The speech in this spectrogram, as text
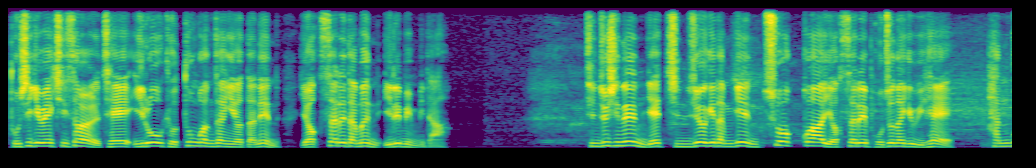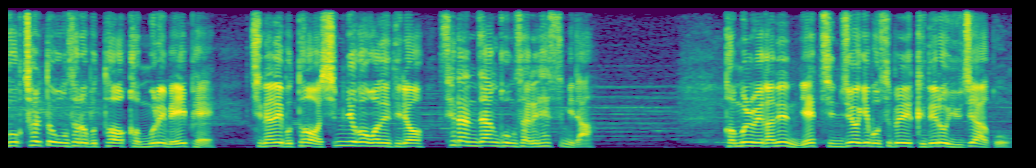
도시계획 시설 제1호 교통광장이었다는 역사를 담은 이름입니다. 진주시는 옛 진주역에 담긴 추억과 역사를 보존하기 위해 한국철도공사로부터 건물을 매입해 지난해부터 16억 원을 들여 새 단장 공사를 했습니다. 건물 외관은 옛 진주역의 모습을 그대로 유지하고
